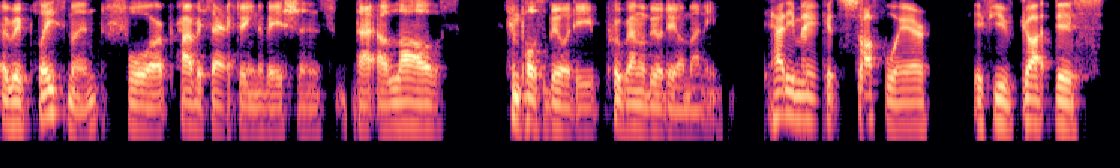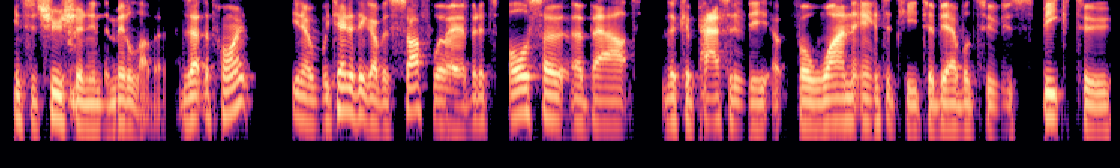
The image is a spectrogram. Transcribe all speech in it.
a replacement for private sector innovations that allows composability, programmability of money. How do you make it software if you've got this institution in the middle of it. Is that the point? You know, we tend to think of as software, but it's also about the capacity for one entity to be able to speak to,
